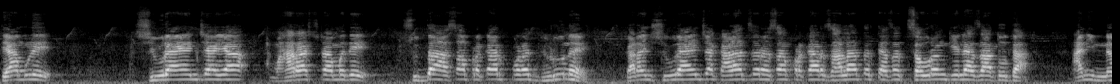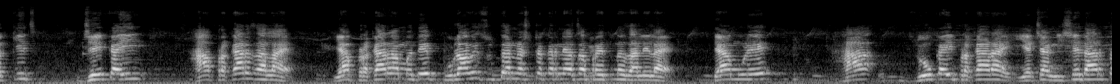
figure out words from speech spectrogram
त्यामुळे शिवरायांच्या या महाराष्ट्रामध्ये सुद्धा असा प्रकार परत घडू नये. कारण शिवरायांच्या काळात जर असा प्रकार झाला तर त्याचा चौरंग केला जात होता. आणि नक्कीच जे काही हा प्रकार झाला आहे या प्रकारामध्ये पुरावे सुद्धा नष्ट करण्याचा प्रयत्न झालेला आहे. त्यामुळे हा जो काही प्रकार आहे याच्या निषेधार्थ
